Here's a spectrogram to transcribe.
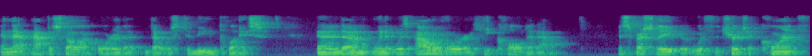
and that apostolic order that, that was to be in place. And um, when it was out of order, he called it out, especially with the church at Corinth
